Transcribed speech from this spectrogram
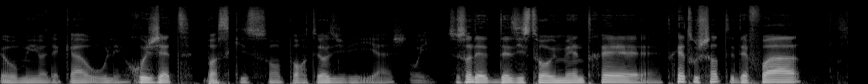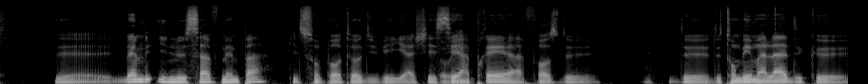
Mm. au meilleur des cas, ou les rejette parce qu'ils sont porteurs du VIH. Oui. Ce sont des, des histoires humaines très, très touchantes. Et des fois, euh, même ils ne savent même pas qu'ils sont porteurs du VIH. Et c'est après, à force de, de, de tomber malade, que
